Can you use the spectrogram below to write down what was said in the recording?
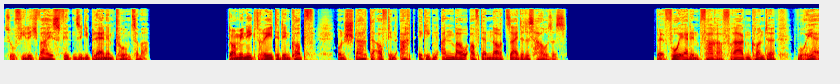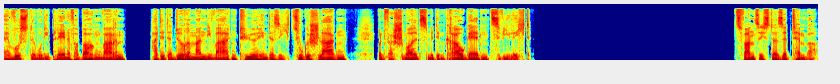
Soviel ich weiß, finden Sie die Pläne im Turmzimmer. Dominik drehte den Kopf und starrte auf den achteckigen Anbau auf der Nordseite des Hauses. Bevor er den Pfarrer fragen konnte, woher er wusste, wo die Pläne verborgen waren, hatte der dürre Mann die Wagentür hinter sich zugeschlagen und verschmolz mit dem graugelben Zwielicht. 20. September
